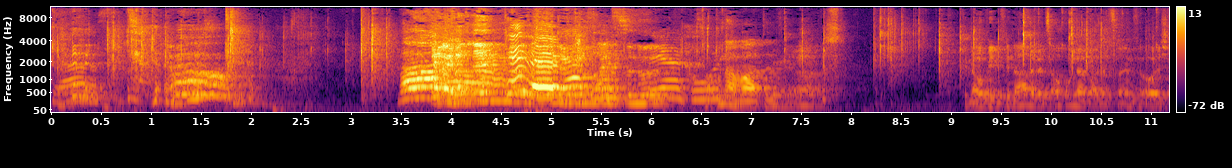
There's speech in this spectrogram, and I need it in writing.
Ja, Philipp! das sehr War gut. unerwartet. Ja. Genau wie im Finale wird es auch unerwartet sein für euch.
